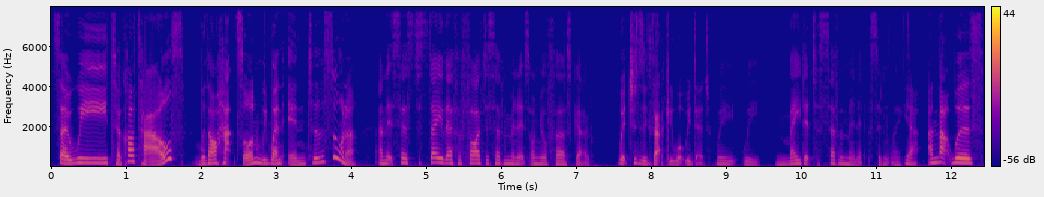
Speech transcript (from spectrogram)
So we took our towels with our hats on. We went into the sauna, And it says to stay there for five to seven minutes on your first go. Which is exactly what we did. We we made it to seven minutes, didn't we? Yeah. And that was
